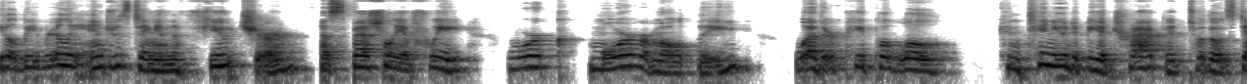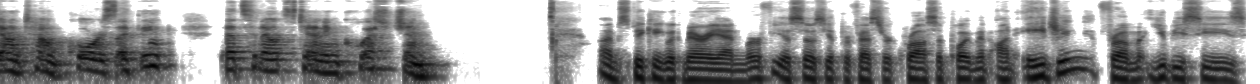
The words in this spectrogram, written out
It'll be really interesting in the future, especially if we work more remotely, whether people will continue to be attracted to those downtown cores. I think that's an outstanding question. I'm speaking with Mary Ann Murphy, Associate Professor Cross Appointment on Aging from UBC's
